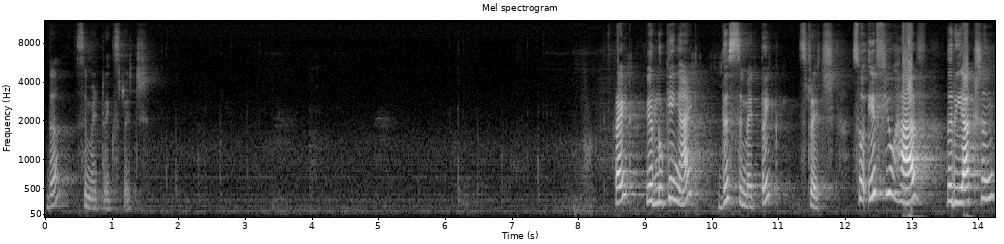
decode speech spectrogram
the symmetric stretch. Right? We are looking at this symmetric stretch. So, if you have the reaction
